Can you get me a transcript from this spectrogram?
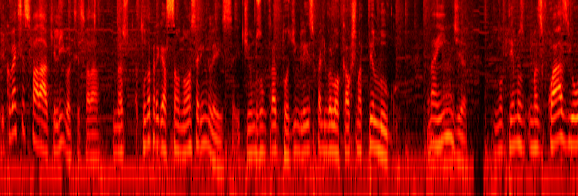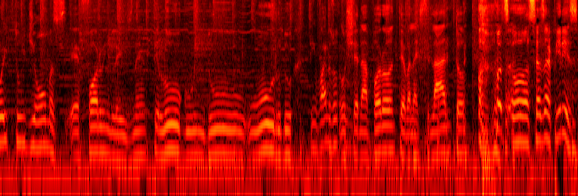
E como é que vocês falavam? Que língua que vocês falavam? nós- toda a pregação nossa era em inglês. E tínhamos um tradutor de inglês para a língua local que chama Telugu. Na Índia, nós temos umas quase oito idiomas eh, fora o inglês, né? Telugu, hindu, o urdu, tem vários O outros. Xenaporonte, o Alexilanto. Ô, César Pires,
